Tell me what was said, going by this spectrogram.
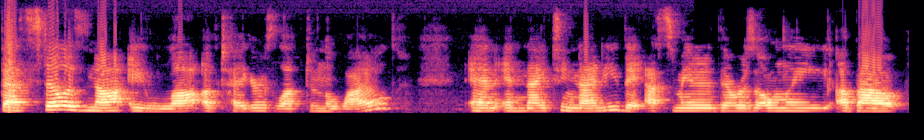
That still is not a lot of tigers left in the wild, and in 1990 they estimated there was only about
